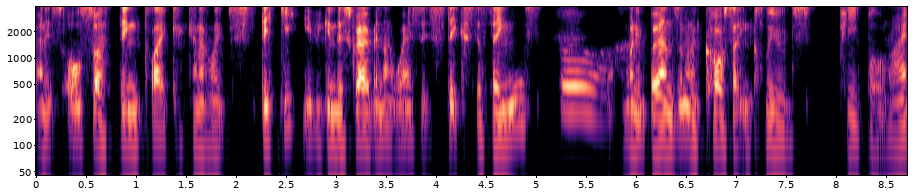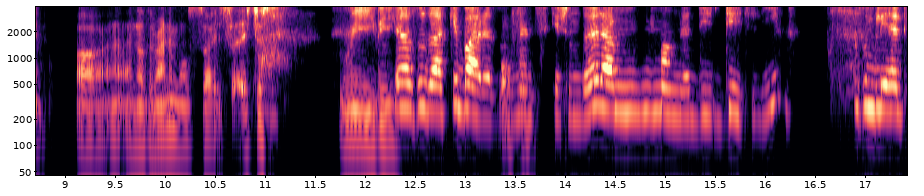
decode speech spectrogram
And it's also i think like kind of like sticky if you can describe it in that way. So it sticks to things. Åh. When it burns them and of course that includes people right? Or and, and other animals. So it's it's just really Ja, så det er ikke bare sånn mennesker som dør, det er mange dy dyreliv som blir helt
